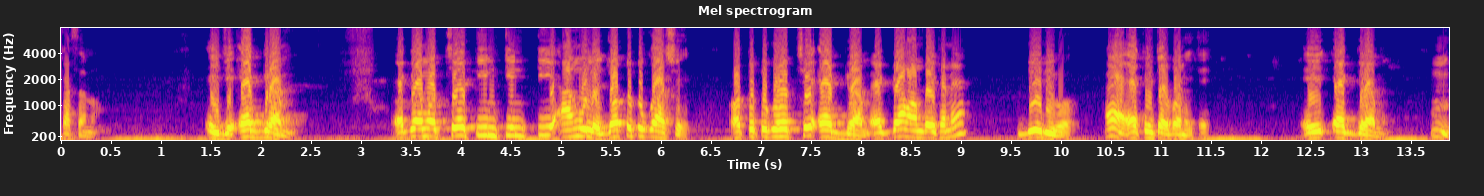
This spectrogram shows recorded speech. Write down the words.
কাঁচানো। এই যে এক গ্রাম। এক গ্রাম হচ্ছে তিন তিনটি আঙুলে যতটুকু আসে, অতটুকু হচ্ছে এক গ্রাম। এক গ্রাম আমরা এখানে দিয়ে দিব হ্যাঁ এক লিটার পানিতে। এই এক গ্রাম, হুম,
